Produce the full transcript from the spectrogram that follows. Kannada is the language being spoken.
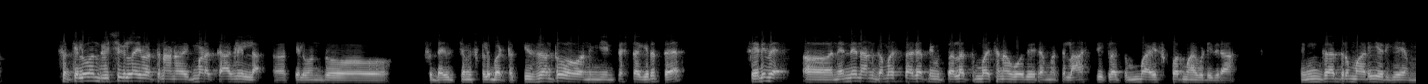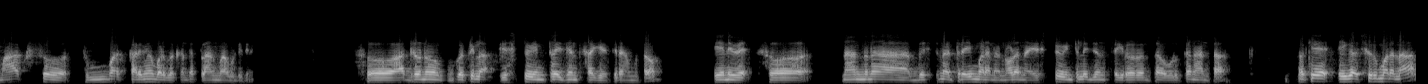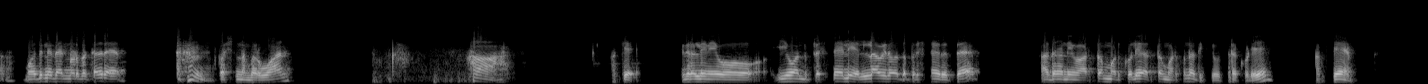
ಸೊ ಕೆಲವೊಂದು ವಿಷಯಗಳನ್ನ ಇವತ್ತು ನಾನು ಇದ್ ಮಾಡಕ್ ಆಗ್ಲಿಲ್ಲ ಕೆಲವೊಂದು ದಯವಿಟ್ಟು ಕ್ಷಮಿಸ್ಕೊಳ್ಳಿ ಬಟ್ ಕ್ಯೂಸ್ ಅಂತೂ ನಿಮ್ಗೆ ಇಂಟ್ರೆಸ್ಟ್ ಆಗಿರುತ್ತೆ. ಸರಿವೆ ನಿನ್ನೆ ನಾನು ಗಮನಿಸಿದಾಗ ನೀವು ತಲ ತುಂಬಾ ಚೆನ್ನಾಗಿ ಓದಿದಿರಾ, ಮತ್ತೆ ಲಾಸ್ಟ್ ವೀಕ್ ತುಂಬಾ ಹೈ ಸ್ಕೋರ್ ಮಾಡ್ಬಿಟ್ಟಿದಿರಾ. ಹೆಂಗಾದ್ರೂ ಮಾಡಿ ಇವರಿಗೆ ಮಾರ್ಕ್ಸ್ ತುಂಬಾ ಕಡಿಮೆ ಬರ್ಬೇಕಂತ ಪ್ಲಾನ್ ಮಾಡ್ಬಿಟ್ಟಿದೀನಿ. ಸೊ ಆದ್ರೂ ಗೊತ್ತಿಲ್ಲ ಎಷ್ಟು ಇಂಟೆಲಿಜೆನ್ಸ್ ಆಗಿರ್ತೀರಾ ಅಂದ್ಬಿಟ್ಟು. ಏನಿವೆ ಸೊ ನನ್ನ ಬೆಸ್ಟ್ನ ಟ್ರೈ ಮಾಡೋಣ, ನೋಡೋಣ ಎಷ್ಟು ಇಂಟೆಲಿಜೆನ್ಸ್ ಆಗಿರೋರು ಅಂತ ಹುಡ್ಕೋಣ ಅಂತ. ಓಕೆ ಈಗ ಶುರು ಮಾಡೋಣ. ಮೊದಲನೇದಾಗಿ ನೋಡ್ಬೇಕಾದ್ರೆ ಕ್ವಶನ್ ನಂಬರ್ ಒನ್ ಹಾ ಓಕೆ ಇದರಲ್ಲಿ ನೀವು ಈ ಒಂದು ಪ್ರಶ್ನೆಯಲ್ಲಿ ಎಲ್ಲಾ ವಿಧವಾದ ಪ್ರಶ್ನೆ ಇರುತ್ತೆ ಅದನ್ನ ನೀವು ಅರ್ಥ ಮಾಡ್ಕೊಳ್ಳಿ ಅರ್ಥ ಮಾಡ್ಕೊಂಡು ಅದಕ್ಕೆ ಉತ್ತರ ಕೊಡಿ ಓಕೆ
